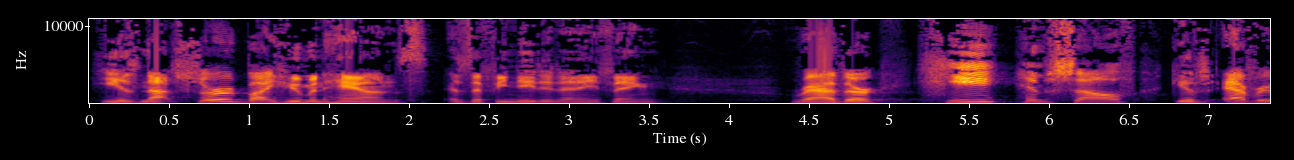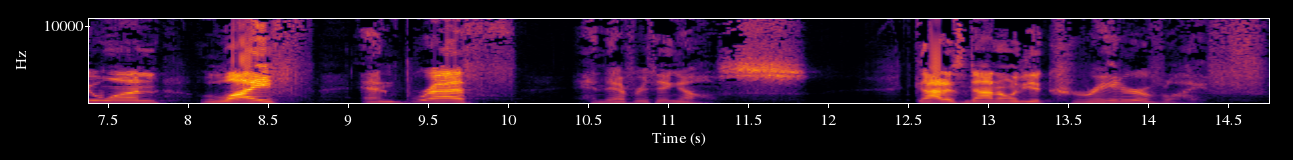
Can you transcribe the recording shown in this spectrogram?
he is not served by human hands as if he needed anything. Rather, he himself gives everyone life and breath and everything else. God is not only the creator of life,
